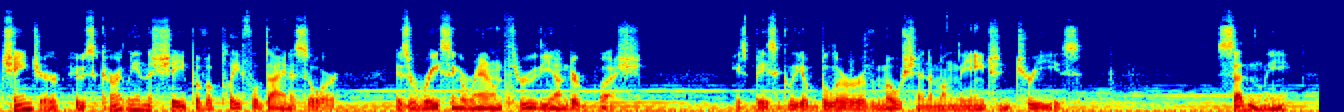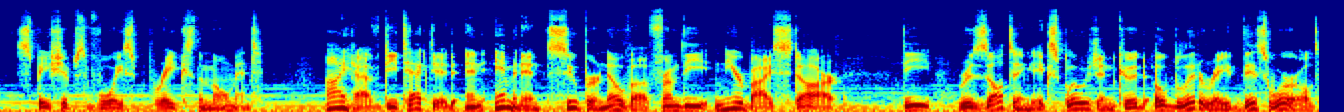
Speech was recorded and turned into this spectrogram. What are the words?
Changer, who's currently in the shape of a playful dinosaur, is racing around through the underbrush. He's basically a blur of motion among the ancient trees. Suddenly, Spaceship's voice breaks the moment. I have detected an imminent supernova from the nearby star. The resulting explosion could obliterate this world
